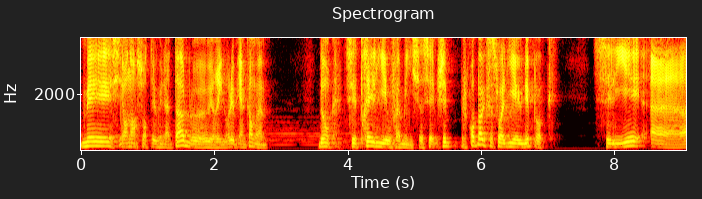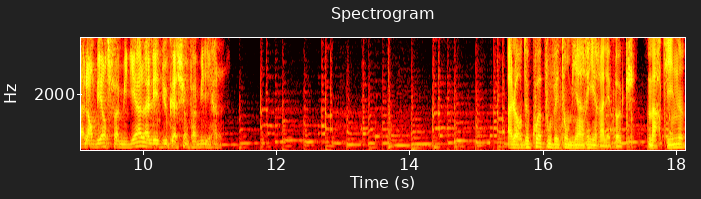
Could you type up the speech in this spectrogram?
mais si on en sortait une à table, euh, il rigolait bien quand même. Donc, c'est très lié aux familles. je ne crois pas que ce soit lié à une époque. C'est lié à l'ambiance familiale, à l'éducation familiale. Alors de quoi pouvait-on bien rire à l'époque? Martine?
